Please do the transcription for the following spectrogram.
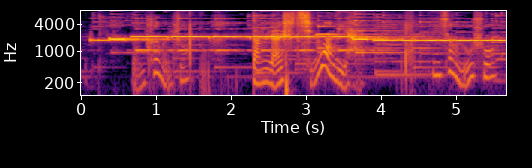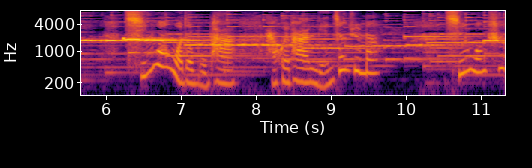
门客们说：“当然是秦王厉害。”蔺相如说：“秦王我都不怕，还会怕廉将军吗？”秦王之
